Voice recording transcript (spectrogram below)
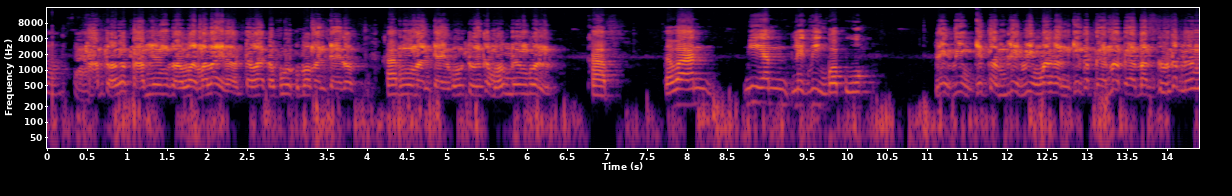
สองสามสามสองกับสามหนึ่งสองร้อยมาไล่นะแต่ว่าก็พูดก็บ่มั่นใจหรอกครับบ่มั่นใจหกศูนย์กับหกหนึ่งคนครับ แต่ว่าอันมีอันเลขวิ่งบ่ปูเลขวิ่งเจ็ดกับเลขวิ่งมากันเจ็ดกับแปดมาแปดบันศูนย์กับหนึ่ง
